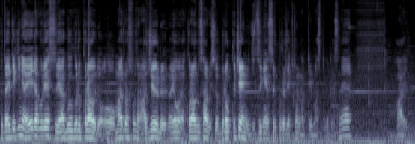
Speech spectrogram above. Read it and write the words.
具体的には AWS や Google クラウド、Microsoft の Azure のようなクラウドサービスをブロックチェーンで実現するプロジェクトになっていますということですね。はい。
